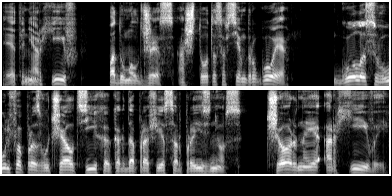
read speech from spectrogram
«Это не архив», — подумал Джесс, — «а что-то совсем другое». Голос Вульфа прозвучал тихо, когда профессор произнес — Черные архивы.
